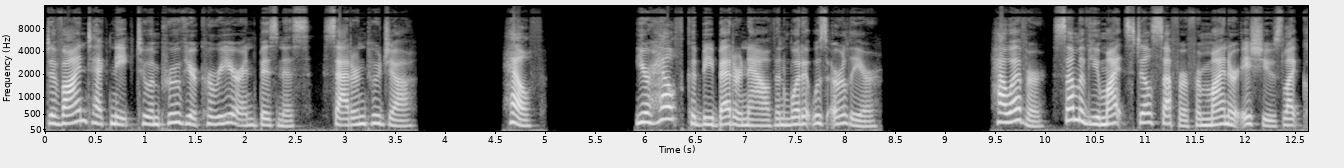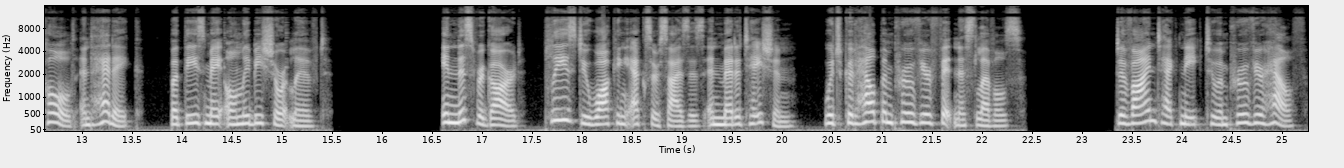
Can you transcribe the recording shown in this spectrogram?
Divine technique to improve your career and business, Saturn Puja. Health. Your health could be better now than what it was earlier. However, some of you might still suffer from minor issues like cold and headache, but these may only be short lived. In this regard, Please do walking exercises and meditation, which could help improve your fitness levels. Divine technique to improve your health,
